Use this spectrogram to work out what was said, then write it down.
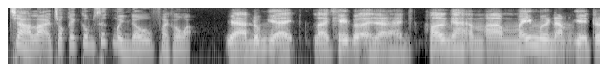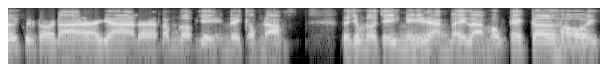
trả lại cho cái công sức mình đâu, phải không ạ? Dạ đúng vậy. Là khi mà à, hơn à, mấy mươi năm về trước chúng tôi đã, dạ, đã đóng góp gì để cộng đồng. Thì chúng tôi chỉ nghĩ rằng đây là một cái cơ hội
